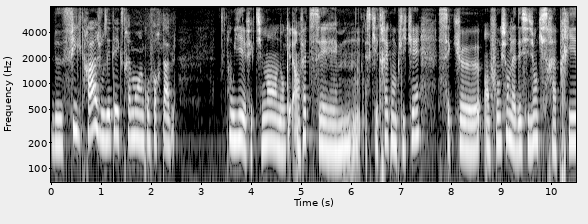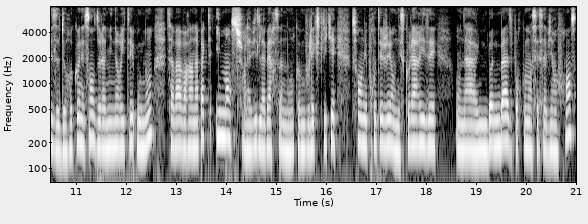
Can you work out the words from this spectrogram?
de filtrage, vous était extrêmement inconfortable. Oui, effectivement. Donc, en fait, c'est ce qui est très compliqué, c'est que en fonction de la décision qui sera prise de reconnaissance de la minorité ou non, ça va avoir un impact immense sur la vie de la personne. Donc, comme vous l'expliquez, soit on est protégé, on est scolarisé, on a une bonne base pour commencer sa vie en France,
